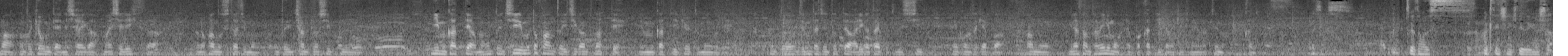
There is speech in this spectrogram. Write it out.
まあ、本当今日みたいな試合が毎試合できてたらあのファンの人たちも本当にチャンピオンシップに向かってあの本当にチームとファンと一丸となって向かっていけると思うので本当自分たちにとってはありがたいことですしこの先やっぱファンの皆さんのためにもやっぱ勝っていかなきゃいけないなというのは感じます。お疲れ様です。牧選手に来ていただきました。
